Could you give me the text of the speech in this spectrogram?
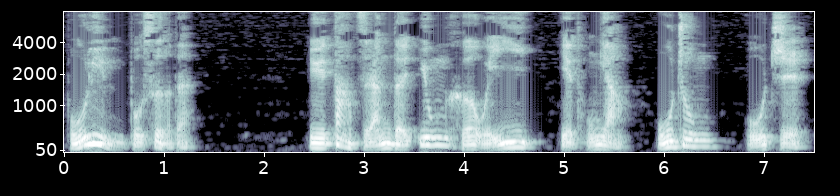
不吝不色的，与大自然的拥合为一，也同样无终无止。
